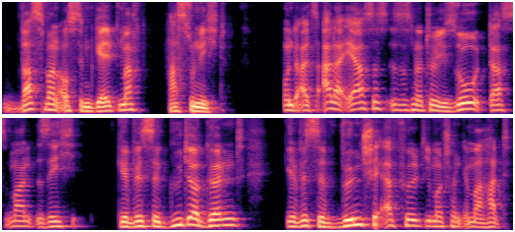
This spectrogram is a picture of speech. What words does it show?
was man aus dem Geld macht, hast du nicht. Und als allererstes ist es natürlich so, dass man sich gewisse Güter gönnt, gewisse Wünsche erfüllt, die man schon immer hat.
